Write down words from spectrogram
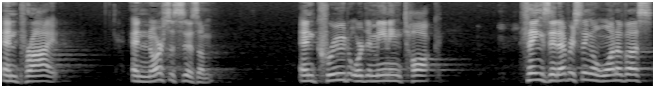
and pride and narcissism and crude or demeaning talk. Things that every single one of us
